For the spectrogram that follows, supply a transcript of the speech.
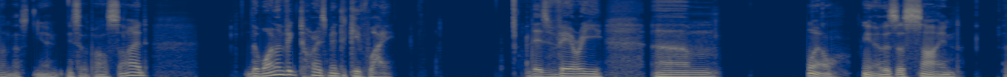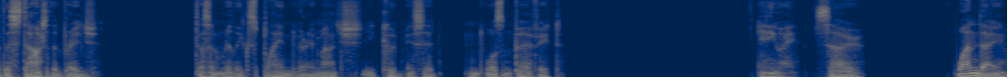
on the you know, New South Wales side, the one in Victoria is meant to give way. There's very, um, well, you know, there's a sign at the start of the bridge. Doesn't really explain very much. You could miss it. It wasn't perfect. Anyway, so one day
